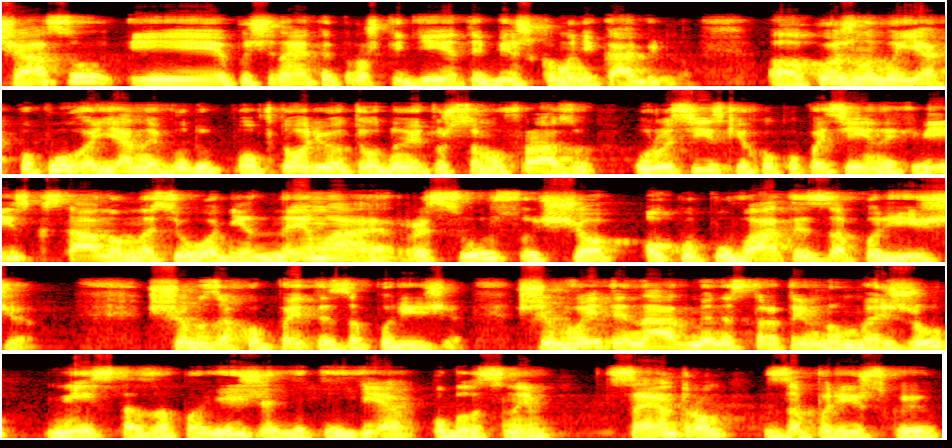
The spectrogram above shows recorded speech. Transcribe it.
часу і починайте трошки діяти більш комунікабельно. Кожному як попуга я не буду повторювати одну і ту ж саму фразу. У російських окупаційних військ станом на сьогодні немає ресурсу, щоб окупувати Запоріжжя. Щоб захопити Запоріжжя, щоб вийти на адміністративну межу міста Запоріжжя, яке є обласним центром Запорізької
